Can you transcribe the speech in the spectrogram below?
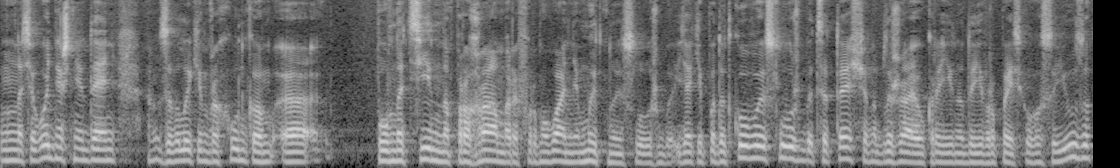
На сьогоднішній день, за великим рахунком, е, повноцінна програма реформування митної служби, як і податкової служби, це те, що наближає Україну до Європейського Союзу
